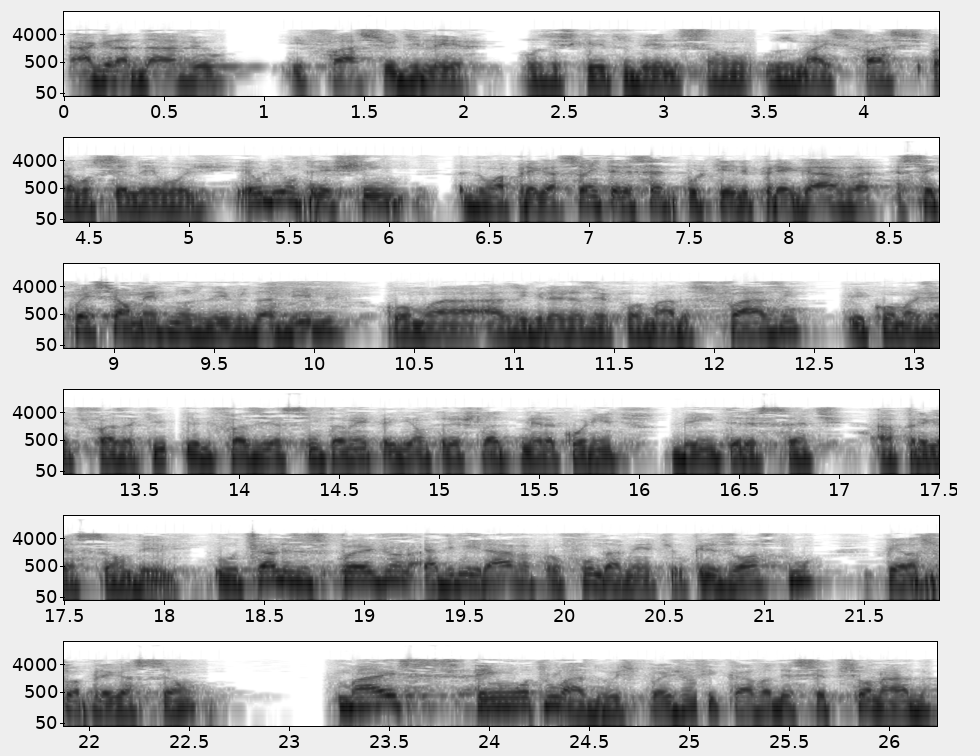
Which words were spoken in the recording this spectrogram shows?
agradável e fácil de ler. Os escritos dele são os mais fáceis para você ler hoje. Eu li um trechinho de uma pregação interessante porque ele pregava sequencialmente nos livros da Bíblia, como a, as igrejas reformadas fazem e como a gente faz aqui. Ele fazia assim também. Peguei um trecho lá de 1 Coríntios, bem interessante a pregação dele. O Charles Spurgeon admirava profundamente o Crisóstomo pela sua pregação, mas tem um outro lado. O Spurgeon ficava decepcionado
